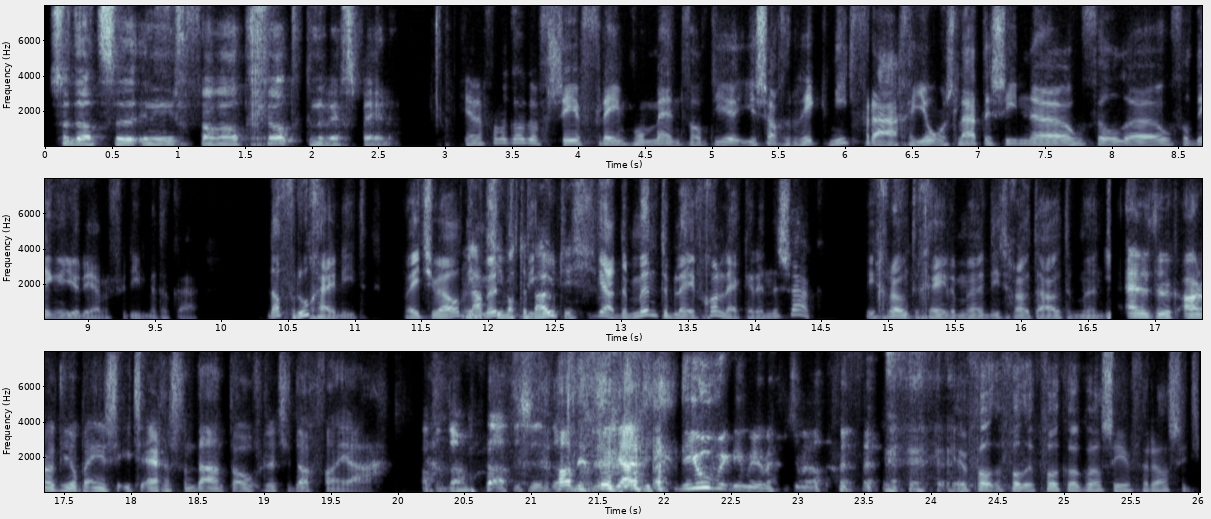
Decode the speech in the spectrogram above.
Zodat ze in ieder geval wel het geld kunnen wegspelen. Ja, dat vond ik ook een zeer vreemd moment. Want je, je zag Rick niet vragen: jongens, laat eens zien eh, hoeveel, eh, hoeveel dingen jullie hebben verdiend met elkaar. Dat vroeg hij niet. Weet je wel? Laat zien wat er die- buiten is. Ja, de munten bleven gewoon lekker in de zak. Die grote gele, die grote houten munt. En natuurlijk Arno die opeens iets ergens vandaan toverde dat je dacht van ja, Had het daar maar laten zitten. had ik- ja die, die hoef ik niet meer, weet je wel. Ja, vond, vond, vond ik ook wel zeer verrassend.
